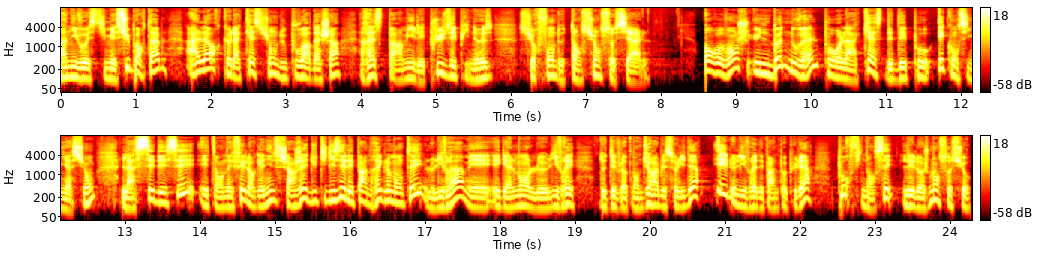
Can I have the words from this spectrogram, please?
Un niveau estimé supportable alors que la question du pouvoir d'achat reste parmi les plus épineuses sur fond de tensions sociales. En revanche, une bonne nouvelle pour la Caisse des dépôts et consignations. La CDC est en effet l'organisme chargé d'utiliser l'épargne réglementée, le livret A, mais également le livret de développement durable et solidaire et le livret d'épargne populaire pour financer les logements sociaux.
